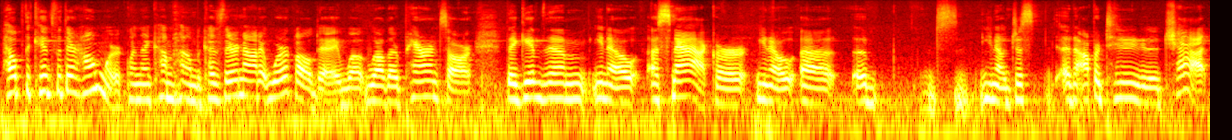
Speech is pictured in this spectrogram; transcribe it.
help the kids with their homework when they come home because they're not at work all day while, while their parents are. They give them, you know, a snack or, you know, uh, a, you know, just an opportunity to chat,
